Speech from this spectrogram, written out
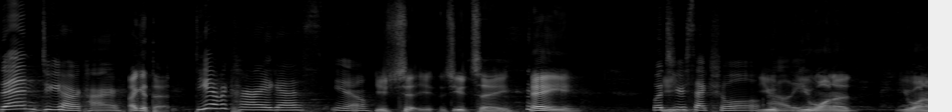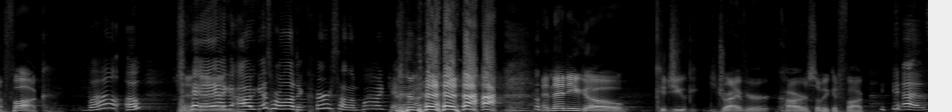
Then, do you have a car? I get that. Do you have a car? I guess you know. You you'd say, hey, What's You- your you sexuality? you wanna you wanna fuck, well, okay. I, I guess we're allowed to curse on the podcast. and then you go, could you g- drive your car so we could fuck? yes.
